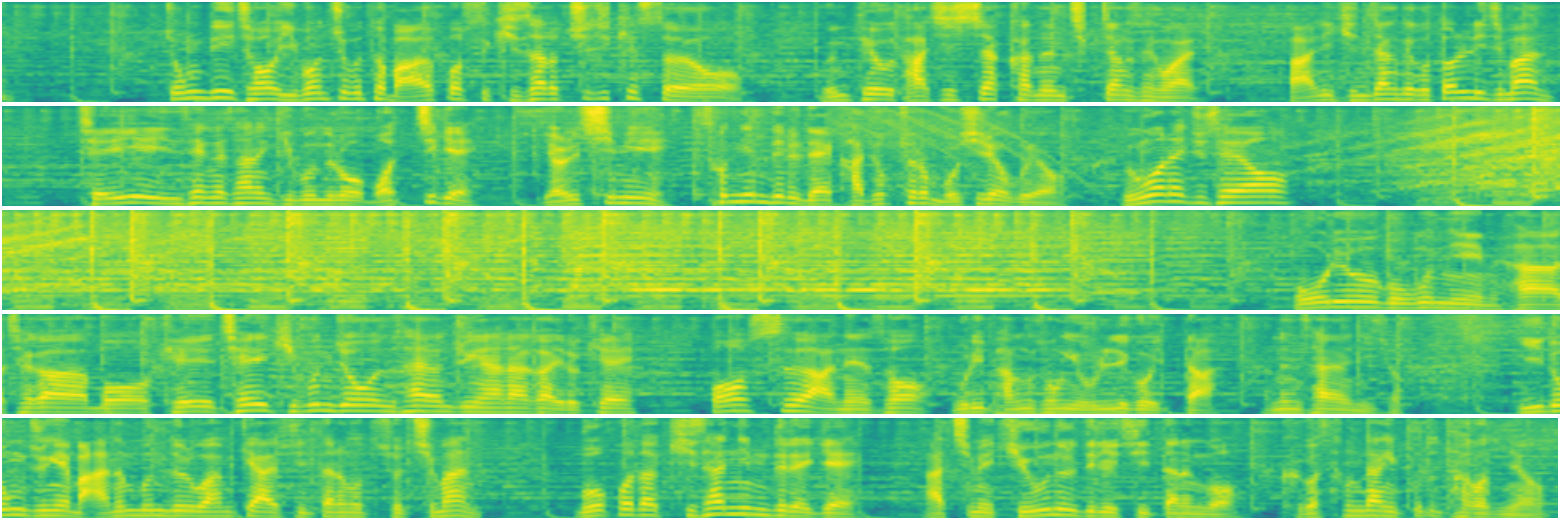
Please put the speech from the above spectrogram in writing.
쫑디 저 이번 주부터 마을버스 기사로 취직했어요. 은퇴 후 다시 시작하는 직장 생활. 많이 긴장되고 떨리지만 제2의 인생을 사는 기분으로 멋지게 열심히 손님들을 내 가족처럼 모시려고요. 응원해주세요. 5659님, 아, 제가 뭐, 게, 제일 기분 좋은 사연 중에 하나가 이렇게 버스 안에서 우리 방송이 울리고 있다는 사연이죠. 이동 중에 많은 분들과 함께 할 수 있다는 것도 좋지만 무엇보다 기사님들에게 아침에 기운을 드릴 수 있다는 거 그거 상당히 뿌듯하거든요.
